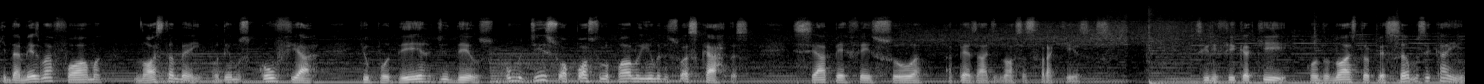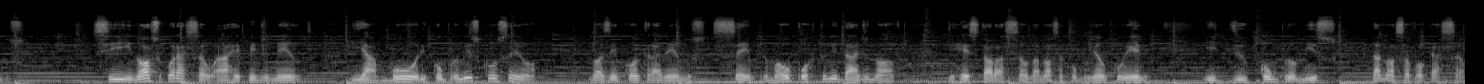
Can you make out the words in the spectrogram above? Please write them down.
que da mesma forma nós também podemos confiar que o poder de Deus, como disse o apóstolo Paulo em uma de suas cartas, se aperfeiçoa apesar de nossas fraquezas. Significa que quando nós tropeçamos e caímos, se em nosso coração há arrependimento e amor e compromisso com o Senhor, nós encontraremos sempre uma oportunidade nova de restauração da nossa comunhão com Ele e do compromisso da nossa vocação.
